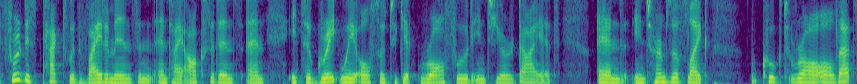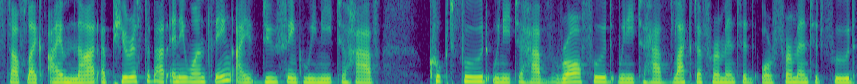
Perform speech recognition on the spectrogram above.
Fruit is packed with vitamins and antioxidants, and it's a great way also to get raw food into your diet. And in terms of like cooked raw, all that stuff, like I'm not a purist about any one thing. I do think we need to have cooked food, we need to have raw food, we need to have lacto fermented or fermented food.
